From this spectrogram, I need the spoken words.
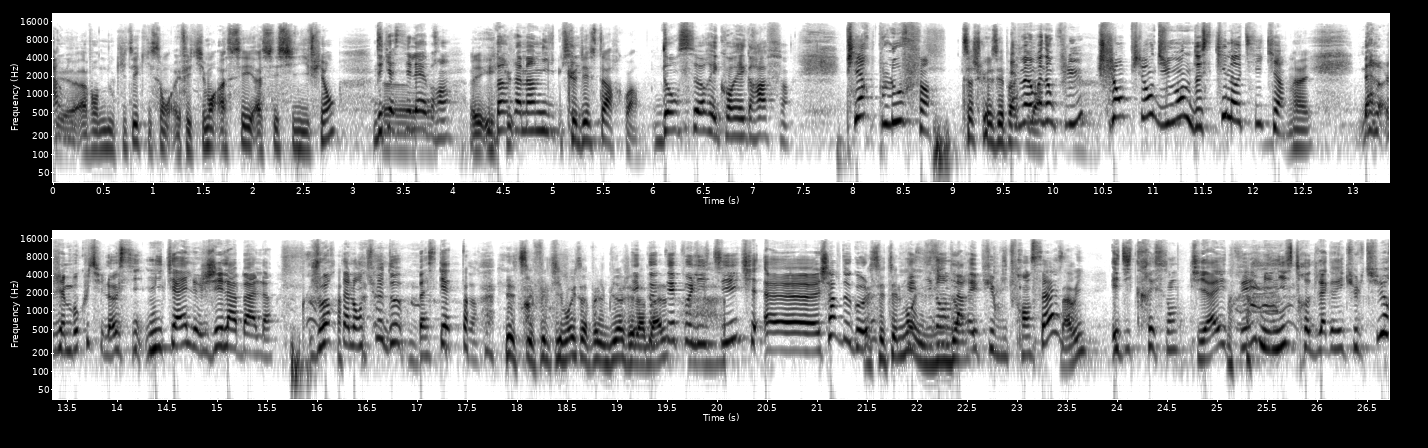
Ah oui. avant de nous quitter, qui sont effectivement assez, assez signifiants. Des cas Euh, célèbres. hein. et Benjamin Millepied, Que des stars, quoi. danseur et chorégraphe. Pierre Plouffe, Ça, je connaissais pas. eh ben, moi non plus, champion du monde de ski nautique. Ouais. J'aime beaucoup celui-là aussi. Michael Gélabal, joueur talentueux de basket. Effectivement, il s'appelle bien, j'ai la balle. côté politique, euh, Charles de Gaulle, Mais c'est tellement président de la évident. République française. Bah oui. Édith Cresson, qui a été ministre de l'Agriculture.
